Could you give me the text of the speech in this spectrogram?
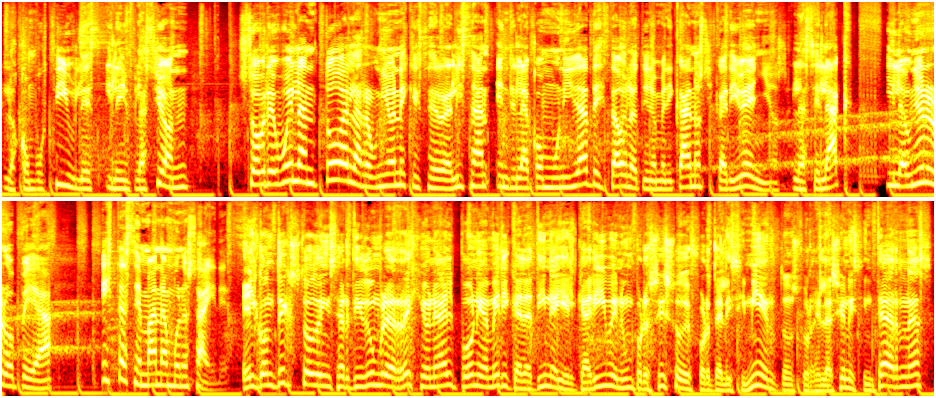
los combustibles y la inflación, sobrevuelan todas las reuniones que se realizan entre la Comunidad de Estados Latinoamericanos y Caribeños, la CELAC, y la Unión Europea, esta semana en Buenos Aires. El contexto de incertidumbre regional pone a América Latina y el Caribe en un proceso de fortalecimiento en sus relaciones internas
